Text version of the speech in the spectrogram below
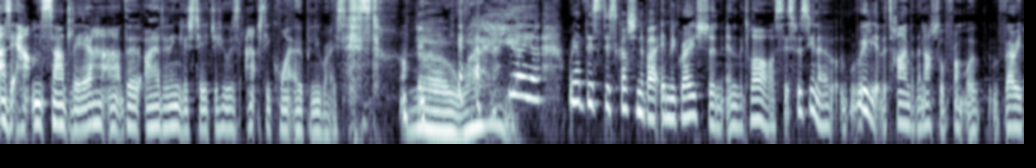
as it happened, sadly, I had, the, I had an English teacher who was actually quite openly racist. No way. Yeah, yeah. We had this discussion about immigration in the class. This was, you know, really at the time of the National Front were very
